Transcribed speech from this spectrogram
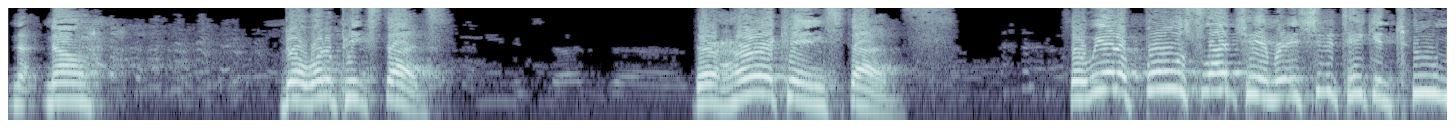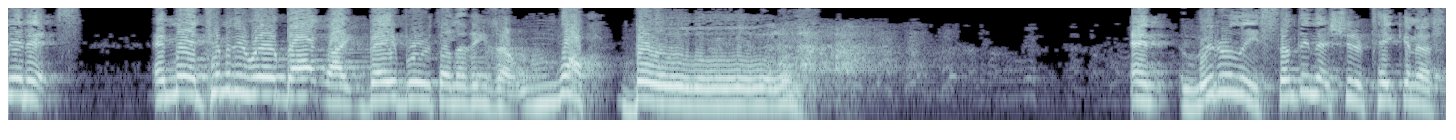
No. no. Bill, what are pink studs? They're hurricane studs. So we had a full sledgehammer. It should have taken two minutes. And man, Timothy reared back like Babe Ruth on the things like, whoa, boom. And literally something that should have taken us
